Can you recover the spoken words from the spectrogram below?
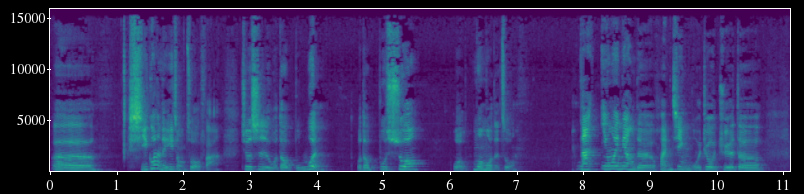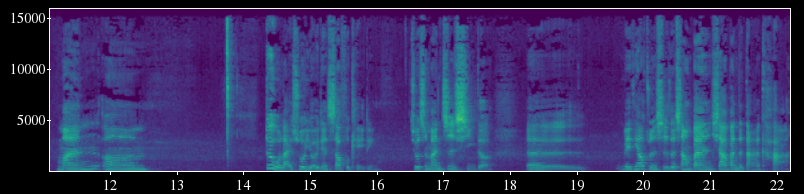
呃习惯了一种做法，就是我都不问，我都不说，我默默的做。那因为那样的环境，我就觉得蛮嗯，对我来说有一点 suffocating，就是蛮窒息的。呃，每天要准时的上班、下班的打卡，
